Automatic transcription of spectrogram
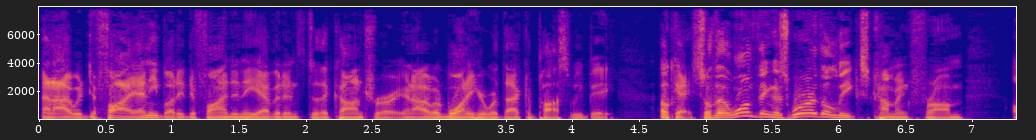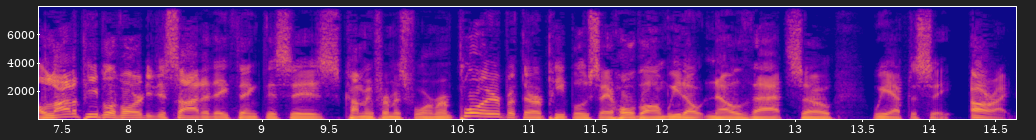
And I would defy anybody to find any evidence to the contrary. And I would want to hear what that could possibly be. Okay. So the one thing is where are the leaks coming from? A lot of people have already decided they think this is coming from his former employer, but there are people who say, hold on, we don't know that. So we have to see. All right.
